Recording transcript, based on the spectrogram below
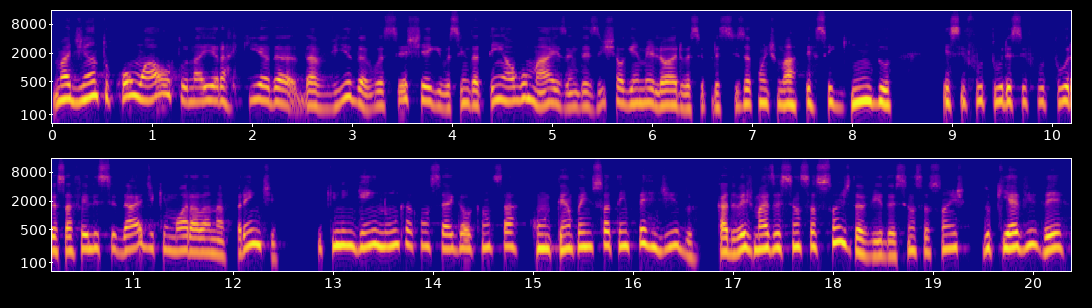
Não adianta o quão alto na hierarquia da, da vida você chegue, você ainda tem algo mais, ainda existe alguém melhor, e você precisa continuar perseguindo esse futuro, esse futuro, essa felicidade que mora lá na frente e que ninguém nunca consegue alcançar. Com o tempo a gente só tem perdido cada vez mais as sensações da vida, as sensações do que é viver,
